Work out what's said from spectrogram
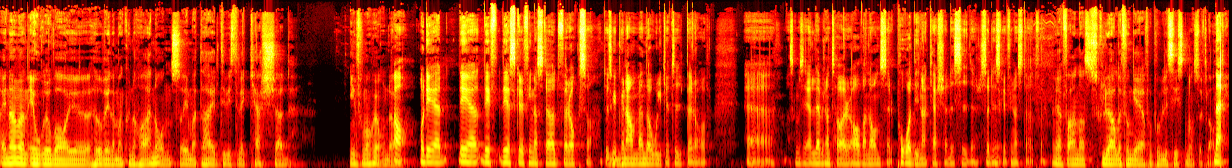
En annan oro var ju huruvida man kunde ha annonser i och med att det här är till viss del är cashad information. Då. Ja, och det, det, det, det ska det finnas stöd för också. Du ska mm. kunna använda olika typer av eh, vad ska man säga, leverantörer av annonser på dina cashade sidor. Så det ska det finnas stöd för. Ja, för annars skulle det aldrig fungera för publicisterna såklart. Nej.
